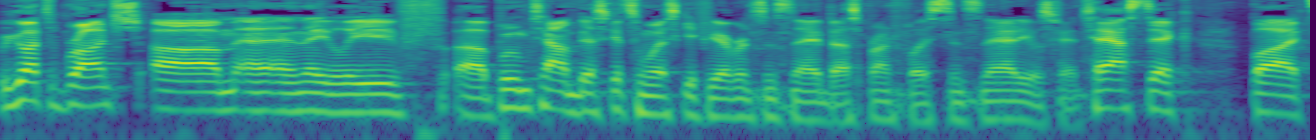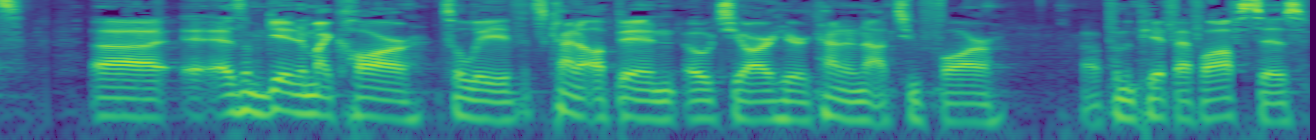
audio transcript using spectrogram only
We go out to brunch, um, and, and they leave uh, Boomtown Biscuits and Whiskey. If you're ever in Cincinnati, best brunch place in Cincinnati. It was fantastic. But uh, as I'm getting in my car to leave, it's kind of up in OTR here, kind of not too far uh, from the PFF offices.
